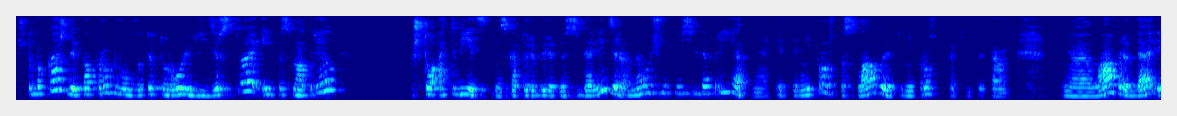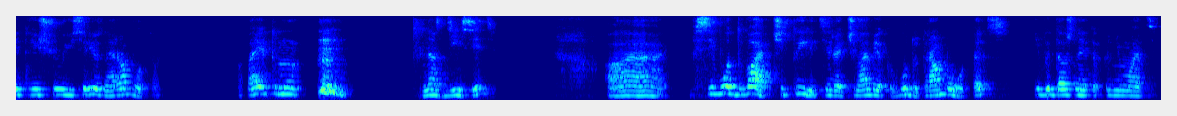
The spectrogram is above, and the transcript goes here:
чтобы каждый попробовал вот эту роль лидерства и посмотрел, что ответственность, которую берет на себя лидер, она, в общем-то, не всегда приятная. Это не просто слава, это не просто какие-то там э, лавры, да, это еще и серьезная работа. Поэтому нас 10, а, всего 2-4 человека будут работать, и вы должны это понимать.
